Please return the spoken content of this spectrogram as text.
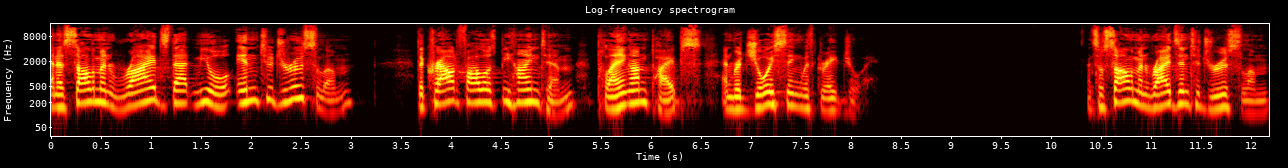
And as Solomon rides that mule into Jerusalem, the crowd follows behind him, playing on pipes and rejoicing with great joy. And so Solomon rides into Jerusalem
